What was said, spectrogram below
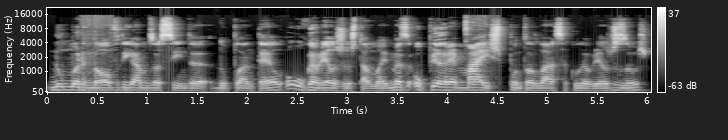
número 9, digamos assim, da, do plantel. Ou o Gabriel Jesus também, mas o Pedro é mais ponta de lança que o Gabriel Jesus.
